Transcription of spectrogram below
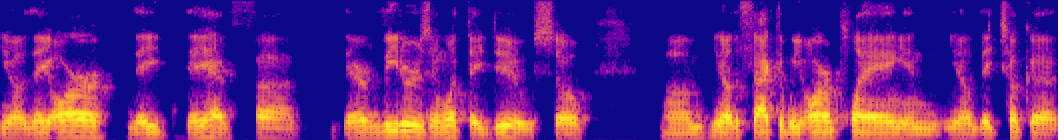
you know, they are they they have uh, they're leaders in what they do. So, um, you know, the fact that we aren't playing, and you know, they took a,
